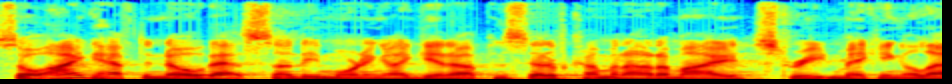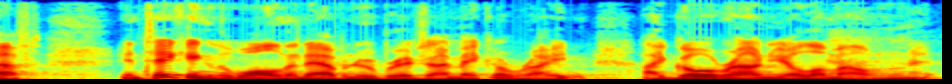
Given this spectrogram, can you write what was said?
So I have to know that Sunday morning I get up, instead of coming out of my street and making a left and taking the Walnut Avenue Bridge, I make a right. I go around Yellow Mountain,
